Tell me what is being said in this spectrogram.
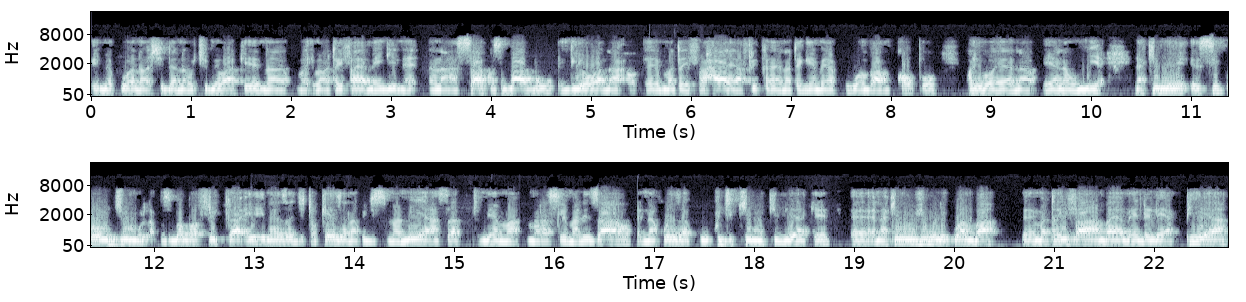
imekuwa na shida na uchumi wake na mataifa haya mengine, na hasa kwa sababu ndio wana e, mataifa haya ya Afrika yanategemea kuomba mkopo, kwa hivyo yanaumia. Yana, lakini e, si kwa ujumla, kwa sababu Afrika inaweza jitokeza na kujisimamia hasa kutumia ma, rasilimali zao na kuweza kujikimu kivyake, e, lakini muhimu ni kwamba mataifa ambayo yameendelea pia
